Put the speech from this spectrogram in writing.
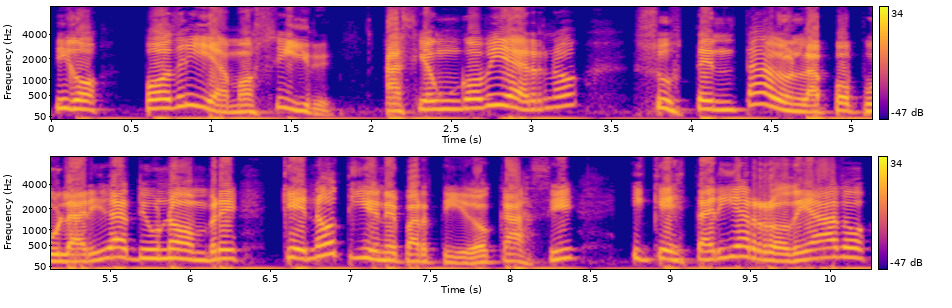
Digo, podríamos ir hacia un gobierno sustentado en la popularidad de un hombre que no tiene partido casi y que estaría rodeado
